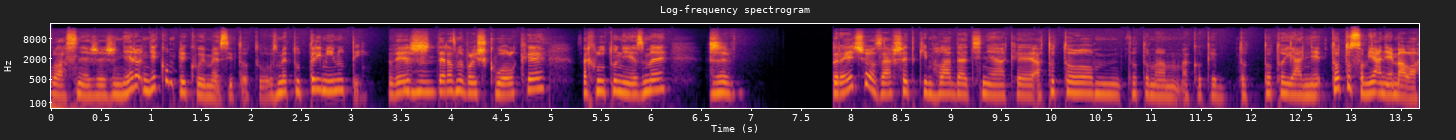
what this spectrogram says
vlastne, že, že ne, nekomplikujme si to tu. Sme tu 3 minúty. Vieš, mm-hmm. teraz sme boli v škôlke, za chvíľu tu nie sme, že prečo za všetkým hľadať nejaké, a toto, toto mám ako keby, to, toto, ja ne, toto som ja nemala.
